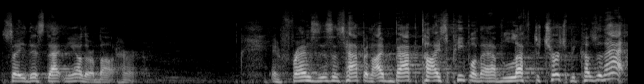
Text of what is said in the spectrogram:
say this, that, and the other about her. And friends, this has happened. I've baptized people that have left the church because of that.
